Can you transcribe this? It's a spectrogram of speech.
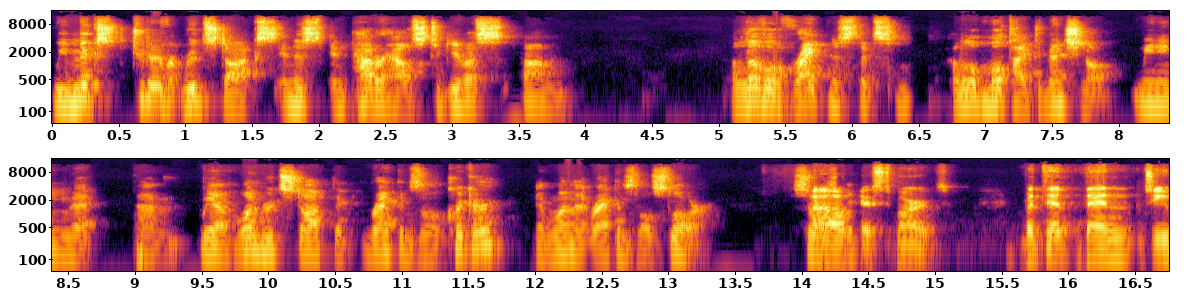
We mix two different rootstocks in this in Powder House to give us um, a level of ripeness that's a little multi-dimensional, meaning that um, we have one rootstock that ripens a little quicker and one that ripens a little slower. So Oh, it- okay, smart. But then, then do you?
